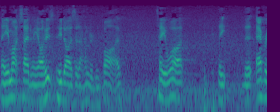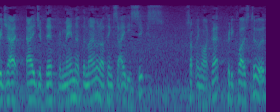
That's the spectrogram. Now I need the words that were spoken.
now you might say to me, oh, who dies at 105? Tell you what, the the average age of death for men at the moment, I think, is 86, something like that, pretty close to it.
